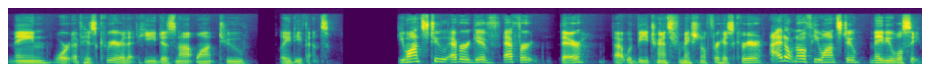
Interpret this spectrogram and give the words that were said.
main wart of his career that he does not want to play defense. If he wants to ever give effort there, that would be transformational for his career. I don't know if he wants to. Maybe we'll see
